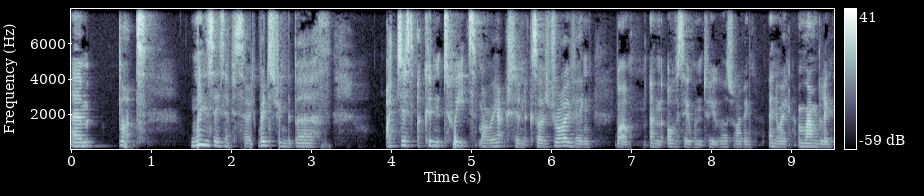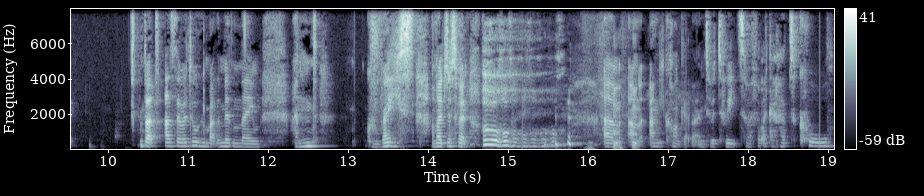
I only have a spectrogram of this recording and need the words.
Um, but Wednesday's episode, registering the birth, I just I couldn't tweet my reaction because I was driving. Well, and obviously I wouldn't tweet while I was driving. Anyway, I'm rambling. But as they were talking about the middle name and Grace, and I just went, oh, um, and, and you can't get that into a tweet, so I felt like I had to call.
